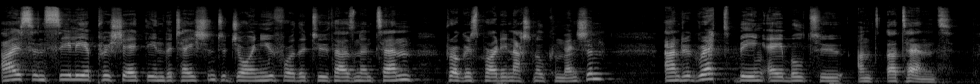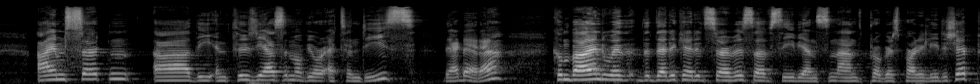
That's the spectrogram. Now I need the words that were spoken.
I sincerely appreciate the invitation to join you for the 2010 Progress Party National Convention and regret being able to attend. I am certain uh, the enthusiasm of your attendees, det er dere, combined with the dedicated service of Siv Jensen and Progress Party leadership,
